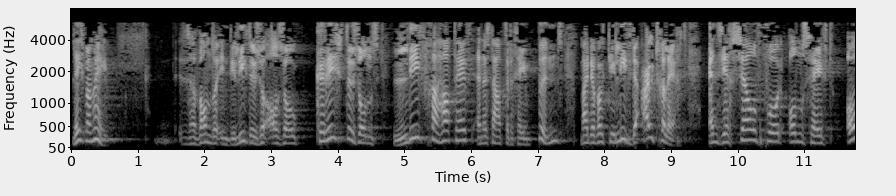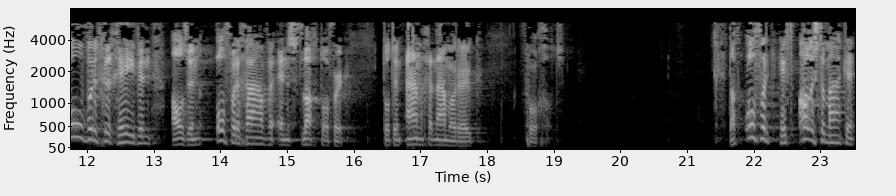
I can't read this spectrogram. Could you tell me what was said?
Lees maar mee. Ze wandelen in die liefde zoals zo Christus ons lief gehad heeft. En er staat er geen punt, maar er wordt die liefde uitgelegd. En zichzelf voor ons heeft overgegeven als een offergave en slachtoffer. Tot een aangename reuk voor God. Dat offer heeft alles te maken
